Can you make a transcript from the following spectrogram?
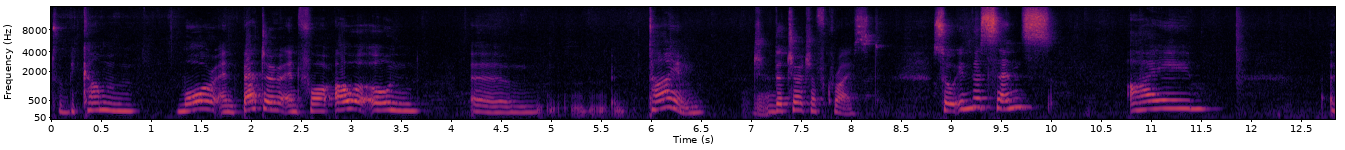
to become more and better and for our own um, time, Yeah. the Church of Christ. So, in this sense, I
